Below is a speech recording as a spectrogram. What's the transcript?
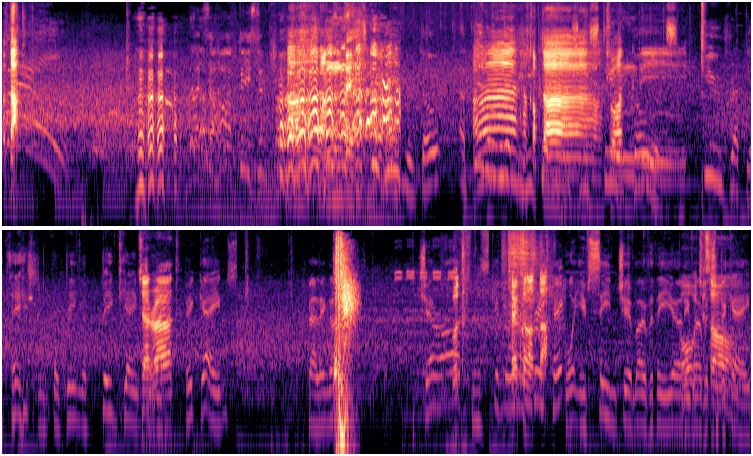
왔다. That's a half decent 아 왔는데. movement, though. A bit 아 unlucky he 아깝다. couldn't actually steal 좋았는데. goals. Huge reputation for being a big game. player. 제라드. Good. has given 잘 away a free 끊었다. kick. What you've seen, Jim, over the early 오, moments of the 지성. game.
